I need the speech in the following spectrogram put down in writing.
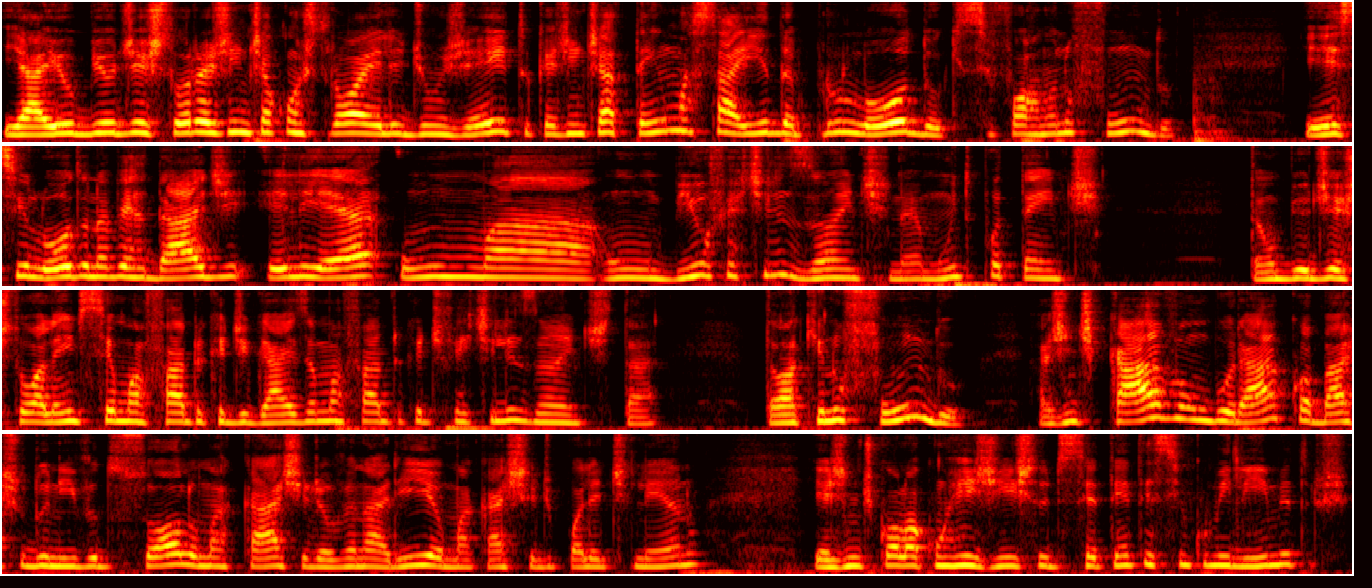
E aí o biodigestor a gente já constrói ele de um jeito que a gente já tem uma saída para o lodo que se forma no fundo. Esse lodo, na verdade, ele é uma, um biofertilizante, né? Muito potente. Então o biodigestor, além de ser uma fábrica de gás, é uma fábrica de fertilizantes, tá? Então aqui no fundo, a gente cava um buraco abaixo do nível do solo, uma caixa de alvenaria, uma caixa de polietileno, e a gente coloca um registro de 75 milímetros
